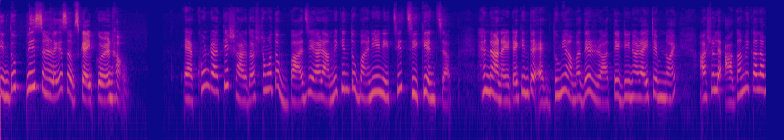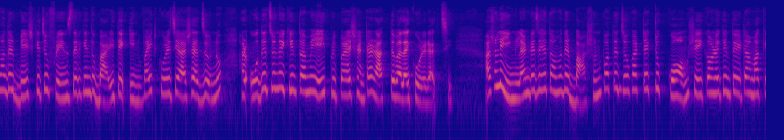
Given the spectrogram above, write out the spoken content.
কিন্তু প্লিজ চ্যানেলটাকে সাবস্ক্রাইব করে নাও। এখন রাত্রি সাড়ে দশটা মতো বাজে আর আমি কিন্তু বানিয়ে নিচ্ছি চিকেন চাপ। না না, এটা কিন্তু একদমই আমাদের রাতের ডিনার আইটেম নয়। আসলে আগামীকাল আমাদের বেশ কিছু ফ্রেন্ডসদের কিন্তু বাড়িতে ইনভাইট করেছে আসার জন্য আর ওদের জন্যই কিন্তু আমি এই প্রিপারেশনটা রাত্রেবেলায় করে রাখছি। আসলে ইংল্যান্ডে যেহেতু আমাদের বাসনপত্রের জোগাড়টা একটু কম, সেই কারণে কিন্তু এটা আমাকে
